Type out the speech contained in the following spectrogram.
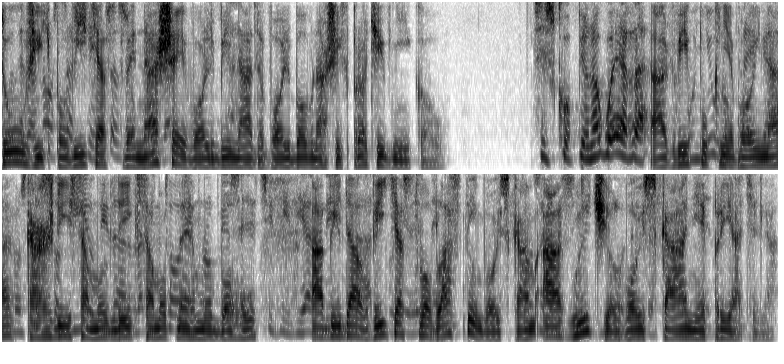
Túžiť po víťazstve našej voľby nad voľbou našich protivníkov. Ak vypukne vojna, každý sa modlí k samotnému Bohu, aby dal víťazstvo vlastným vojskám a zničil vojská nepriateľa.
